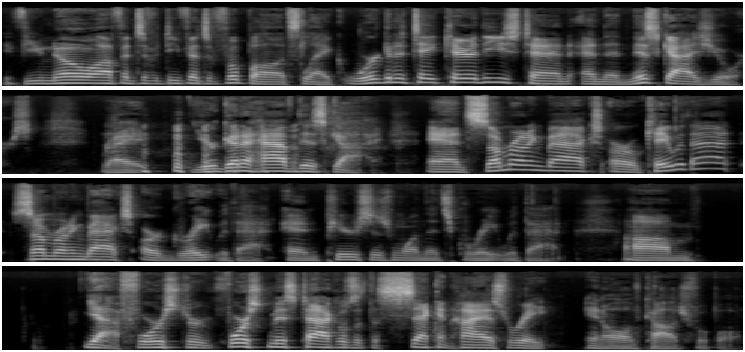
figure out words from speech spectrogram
if you know offensive and defensive football, it's like, we're going to take care of these 10, and then this guy's yours, right? You're going to have this guy. And some running backs are okay with that. Some running backs are great with that. And Pierce is one that's great with that. Um, yeah, forced or forced missed tackles at the second highest rate in all of college football.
